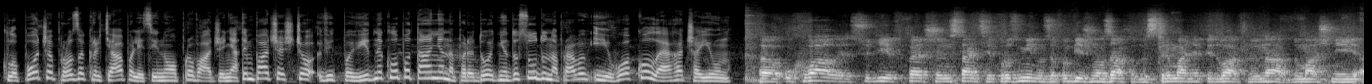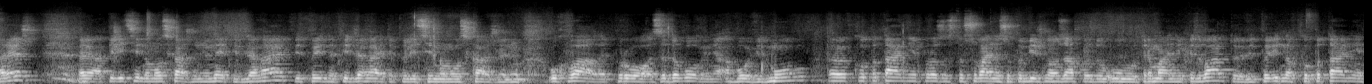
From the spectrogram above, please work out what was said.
клопоче про закриття апеляційного провадження. Тим паче, що відповідне клопотання напередодні до суду направив і його колега Чаюн. Е, ухвали судів першої інстанції про зміну запобіжного заходу з тримання під вартою на домашній арешт е, апеляційному оскарженню не підлягають. Відповідно, підлягають апеляційному оскарженню ухвали про задоволення або відмову е, в клопотанні про застосування запобіжного заходу у триманні під вартою. Відповідно, в клопотанні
